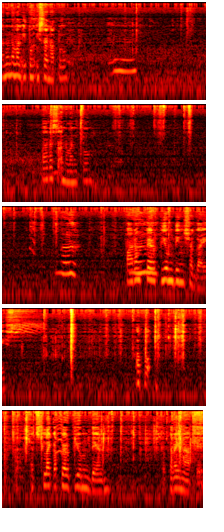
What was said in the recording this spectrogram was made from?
ano naman itong isa na to? Para saan naman to? Parang perfume din siya, guys. Opo. It's like a perfume din. So, try natin.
